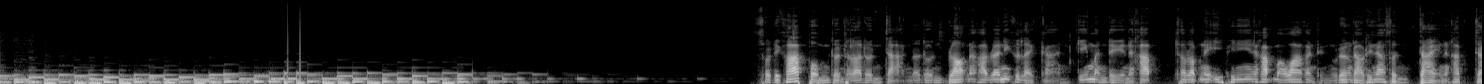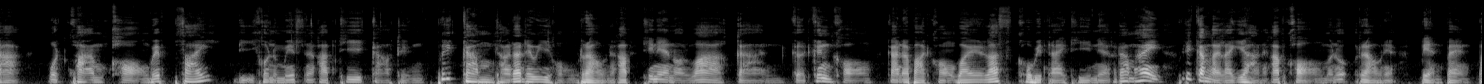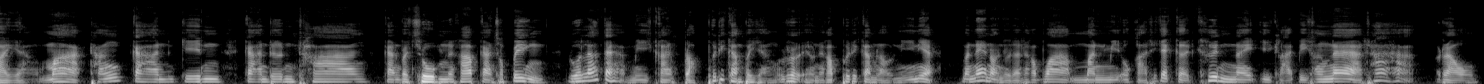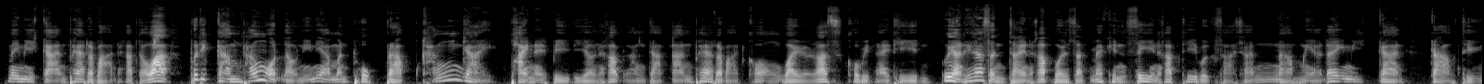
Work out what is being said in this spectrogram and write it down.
สวัสดีครับ ผมดนทราดนจากดนบล็อกนะครับ และนี่คือรายการ Geek Monday นะครับสำหรับใน EP นี้นะครับ มาว่ากันถึงเรื่องราวที่น่าสนใจนะครับ จากบทความของเว็บไซต์ The Economist นะครับที่กล่าวถึงพฤติกรรมทางด้านเทคโนโลยีของเรานะครับที่แน่นอนว่าการเกิดขึ้นของการระบาดของไวรัสโควิด -19 เนี่ยทำให้พฤติกรรมหลาย ๆ อย่างนะครับของมนุษย์เราเนี่ยเปลี่ยนแปลงไปอย่างมากทั้งการกิน การเดินทาง การประชุมนะครับการช้อปปิ้งล้วนแล้วแต่มีการปรับพฤติกรรมไปอย่างรวดเร็วนะครับพฤติกรรมเหล่านี้เนี่ยมันแน่นอนอยู่แล้วนะครับว่ามันมีโอกาสที่จะเกิดขึ้นในอีกหลายปีข้างหน้า ถ้าหาก เราไม่มีการแพร่ระบาดนะครับ แต่ว่าพฤติกรรมทั้งหมดเหล่านี้เนี่ยมันถูกปรับครั้งใหญ่ภายในปีเดียวนะครับ หลังจากการแพร่ระบาดของไวรัสโควิด -19 ตัวอย่างที่น่าสนใจนะครับ บริษัท m c k เคนซี่นะครับที่ปรึกษาชั้นนำเนี่ยได้มีการกล่าวถึง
